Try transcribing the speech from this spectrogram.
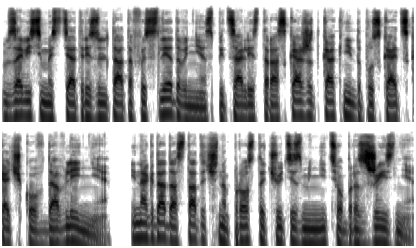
В зависимости от результатов исследования специалист расскажет, как не допускать скачков давления. Иногда достаточно просто чуть изменить образ жизни.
